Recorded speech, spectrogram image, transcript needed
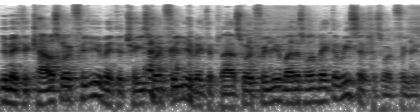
you make the cows work for you, you make the trees work for you, you make the plants work for you. Might as well make the researchers work for you.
